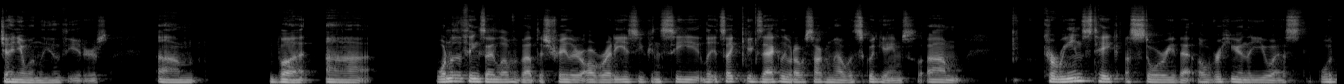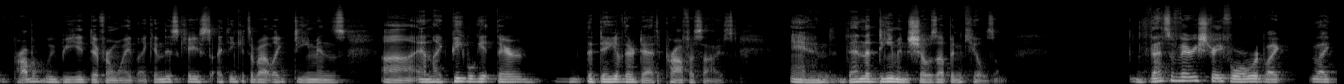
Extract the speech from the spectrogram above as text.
genuinely in theaters. Um, but uh, one of the things I love about this trailer already is you can see it's like exactly what I was talking about with Squid Games. Um, Koreans take a story that over here in the US would probably be a different way. Like in this case, I think it's about like demons uh, and like people get their the day of their death prophesized and then the demon shows up and kills them. That's a very straightforward like like,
